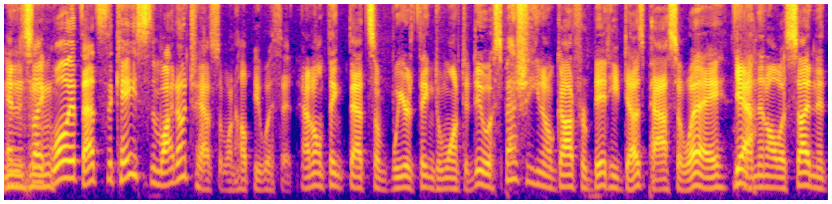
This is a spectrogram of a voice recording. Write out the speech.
and it's Mm-hmm. like, well, if that's the case, then why don't you have someone help you with it? I don't think that's a weird thing to want to do, especially you know, God forbid he does pass away. Yeah. and then all of a sudden it,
